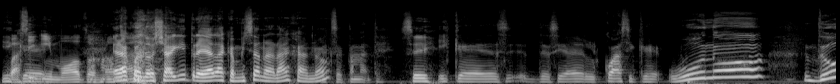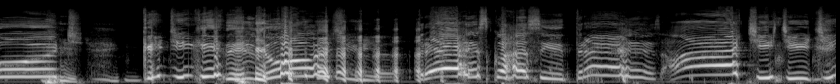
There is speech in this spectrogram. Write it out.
Y que- y modo, ¿no? Era cuando Shaggy traía la camisa naranja, ¿no? Exactamente. Sí. Y que decía el Quasi que... Uno, dos, que llegue del dos. Y yo, Tres, Quasi, tres. Ah, chi, chi, chi.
